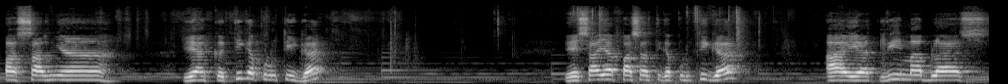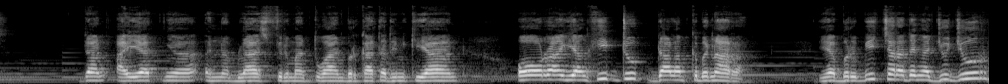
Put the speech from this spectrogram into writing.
pasalnya yang ke-33 Yesaya pasal 33 ayat 15 dan ayatnya 16 firman Tuhan berkata demikian orang yang hidup dalam kebenaran ia berbicara dengan jujur.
